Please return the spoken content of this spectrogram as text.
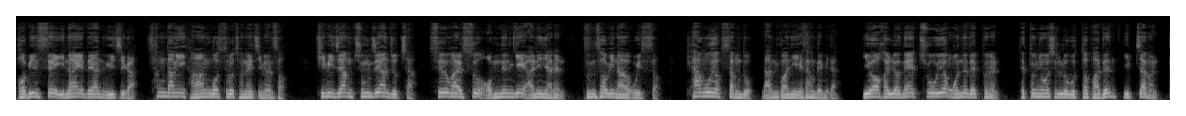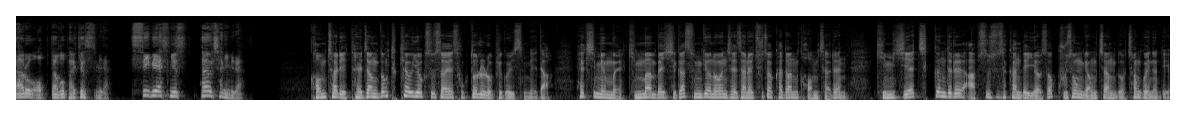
법인세 인하에 대한 의지가 상당히 강한 것으로 전해지면서 김 의장 중재안조차 수용할 수 없는 게 아니냐는 분석이 나오고 있어 향후 협상도 난관이 예상됩니다. 이와 관련해 주호영 원내대표는 대통령실로부터 받은 입장은 따로 없다고 밝혔습니다. CBS 뉴스 화영찬입니다. 검찰이 대장동 특혜 의혹 수사의 속도를 높이고 있습니다. 핵심 인물 김만배 씨가 숨겨놓은 재산을 추적하던 검찰은 김 씨의 측근들을 압수수색한 데 이어서 구속영장도 청구했는데요.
